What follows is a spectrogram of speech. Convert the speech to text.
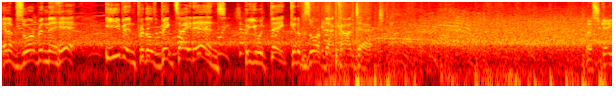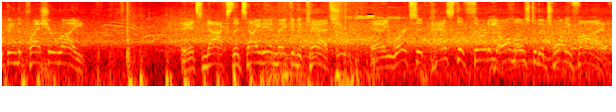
and absorbing the hit. Even for those big tight ends who you would think could absorb that contact. Escaping the pressure right. It's Knox, the tight end, making the catch. And he works it past the 30, almost to the 25.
